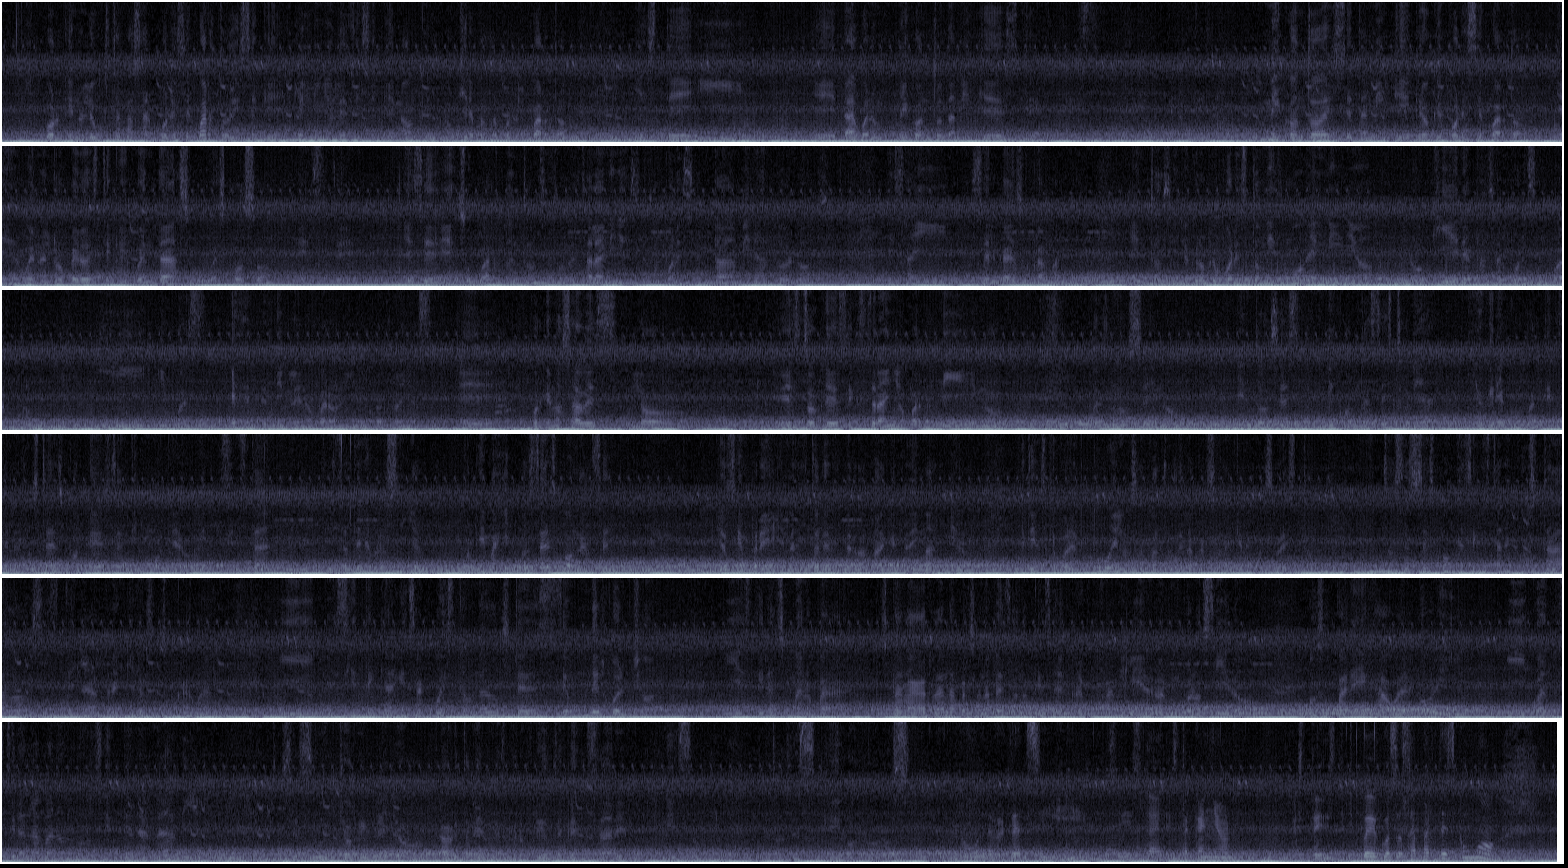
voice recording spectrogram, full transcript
porque no le gusta pasar por ese cuarto. Dice que el niño les dice que no que no quiere pasar por el cuarto y este y eh, bueno me contó también que este me contó este también que creo que por ese cuarto eh, bueno el ropero este que cuenta su esposo en su cuarto, entonces donde está la niña se supone sentada mirándolos, es ahí cerca de su cama. Entonces yo creo que por esto mismo el niño no quiere pasar por ese cuarto y, pues es entendible, ¿no? Para un niño de cuatro años, eh, porque no sabes lo esto que es extraño para ti, no, pues no sé, ¿no? Entonces me contó esta historia y yo quería compartírselas a ustedes porque sentí como que porque imagínate, ustedes pónganse, yo siempre en las historias de terror para que te dé más miedo, te tienes que poner tú en los zapatos de la persona que le pasó esto. Entonces ustedes pónganse que están acostados, este, ya tranquilos en su cama y sienten que alguien se acuesta a un lado de ustedes, se hunde el colchón y estiran su mano para, pues, para agarrar a la persona pensando que es algún familiar o algún conocido o su pareja o algo y cuando estiran la mano no sienten a nadie. Entonces, uy, qué horrible. Yo ahorita me dieron escalofríos de pensar en, eso. Entonces, qué horroroso. No, la verdad sí, sí está, está cañón. Este, este tipo de cosas. Aparte es como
